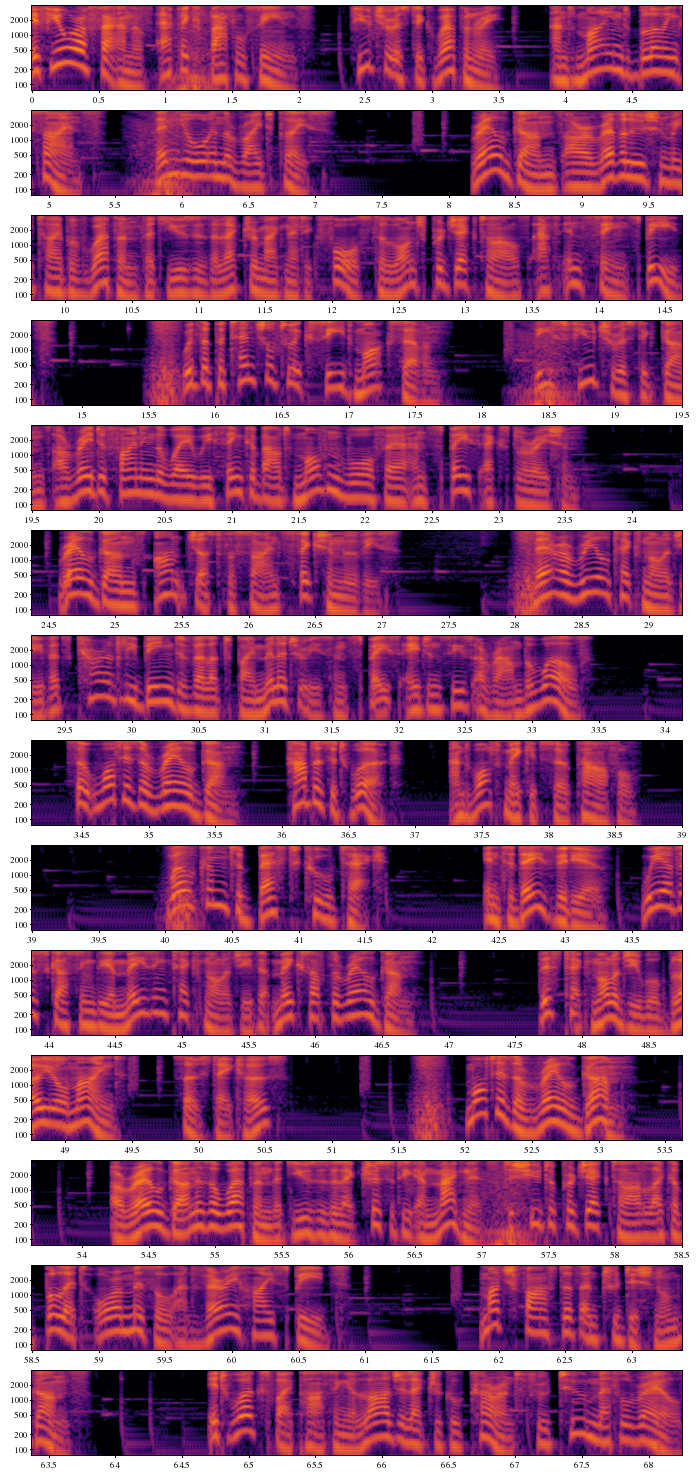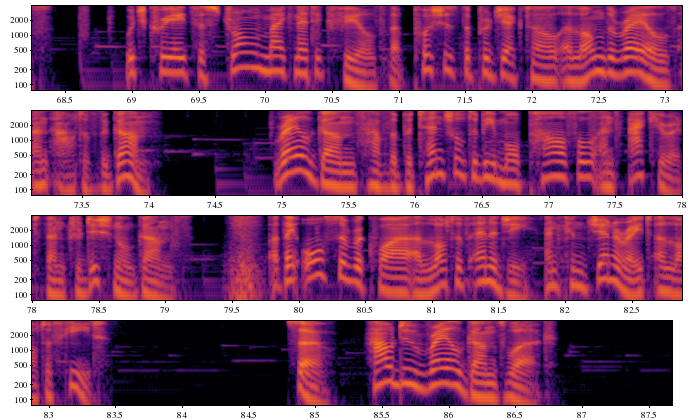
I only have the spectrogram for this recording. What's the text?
If you're a fan of epic battle scenes, futuristic weaponry, and mind-blowing science, then you're in the right place. Railguns are a revolutionary type of weapon that uses electromagnetic force to launch projectiles at insane speeds. With the potential to exceed Mach 7, these futuristic guns are redefining the way we think about modern warfare and space exploration. Railguns aren't just for science fiction movies. They're a real technology that's currently being developed by militaries and space agencies around the world. So what is a railgun? How does it work? And what make it so powerful? Welcome to Best Cool Tech. In today's video, we are discussing the amazing technology that makes up the railgun. This technology will blow your mind, so stay close. What is a railgun? A railgun is a weapon that uses electricity and magnets to shoot a projectile like a bullet or a missile at very high speeds, much faster than traditional guns. It works by passing a large electrical current through two metal rails, which creates a strong magnetic field that pushes the projectile along the rails and out of the gun. Railguns have the potential to be more powerful and accurate than traditional guns, but they also require a lot of energy and can generate a lot of heat. So, how do railguns work?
